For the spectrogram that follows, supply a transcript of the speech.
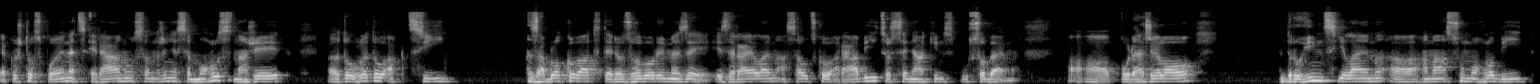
jakožto spojenec Iránu, samozřejmě se mohl snažit uh, touhletou akcí zablokovat ty rozhovory mezi Izraelem a Saudskou Arábí, což se nějakým způsobem podařilo. Druhým cílem Hamásu mohlo být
